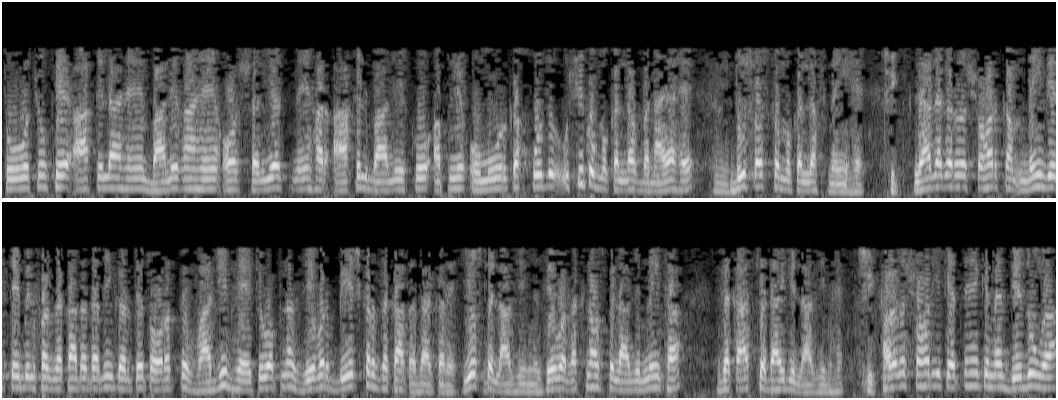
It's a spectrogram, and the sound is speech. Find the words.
تو وہ چونکہ عاقلہ ہیں بالغہ ہیں اور شریعت نے ہر عاقل بالغ کو اپنے امور کا خود اسی کو مکلف بنایا ہے۔ دوسرا اس کا مکلف نہیں ہے۔ لہٰذا اگر وہ شوہر کم نہیں دیتے بالفر زکات ادا نہیں کرتے تو عورت پہ واجب ہے کہ وہ اپنا زیور بیچ کر زکات ادا کرے۔ یہ اس پہ لازم ہے۔ زیور رکھنا اس پہ لازم نہیں تھا زکات کی ادائیگی لازم ہے۔ اور اگر شوہر یہ کہتے ہیں کہ میں دے دوں گا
